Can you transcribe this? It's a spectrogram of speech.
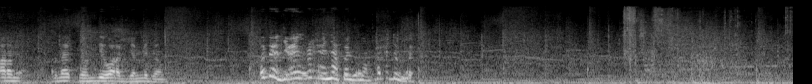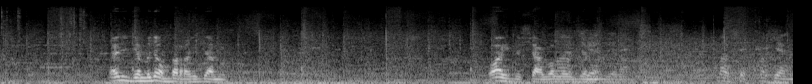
ارم رميتهم دي ورا تجمدهم ابعد روح هناك عندهم ابعد أمك قاعد يجمدون برا قدامي. وايد الشعب والله أنا. ما في شيء ما في عندي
